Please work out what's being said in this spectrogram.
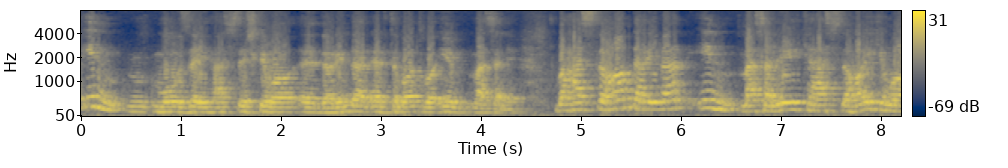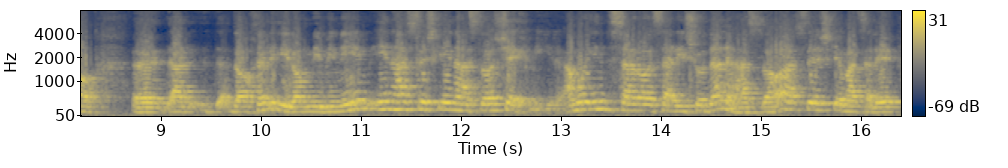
این موضعی هستش که ما داریم در ارتباط با این مسئله. و هسته ها هم دقیقا این مسئله که هسته هایی که ما در داخل ایران می‌بینیم این هستش که این هسته ها شکل می‌گیره. اما این سراسری شدن هسته ها هستش که مسئله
